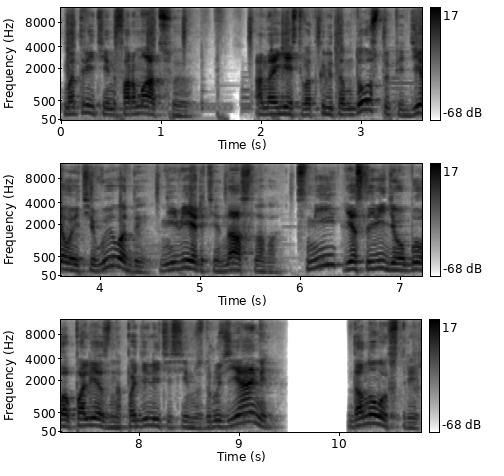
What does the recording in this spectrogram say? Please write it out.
смотрите информацию, она есть в открытом доступе, делайте выводы, не верьте на слово СМИ. Если видео было полезно, поделитесь им с друзьями. До новых встреч!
